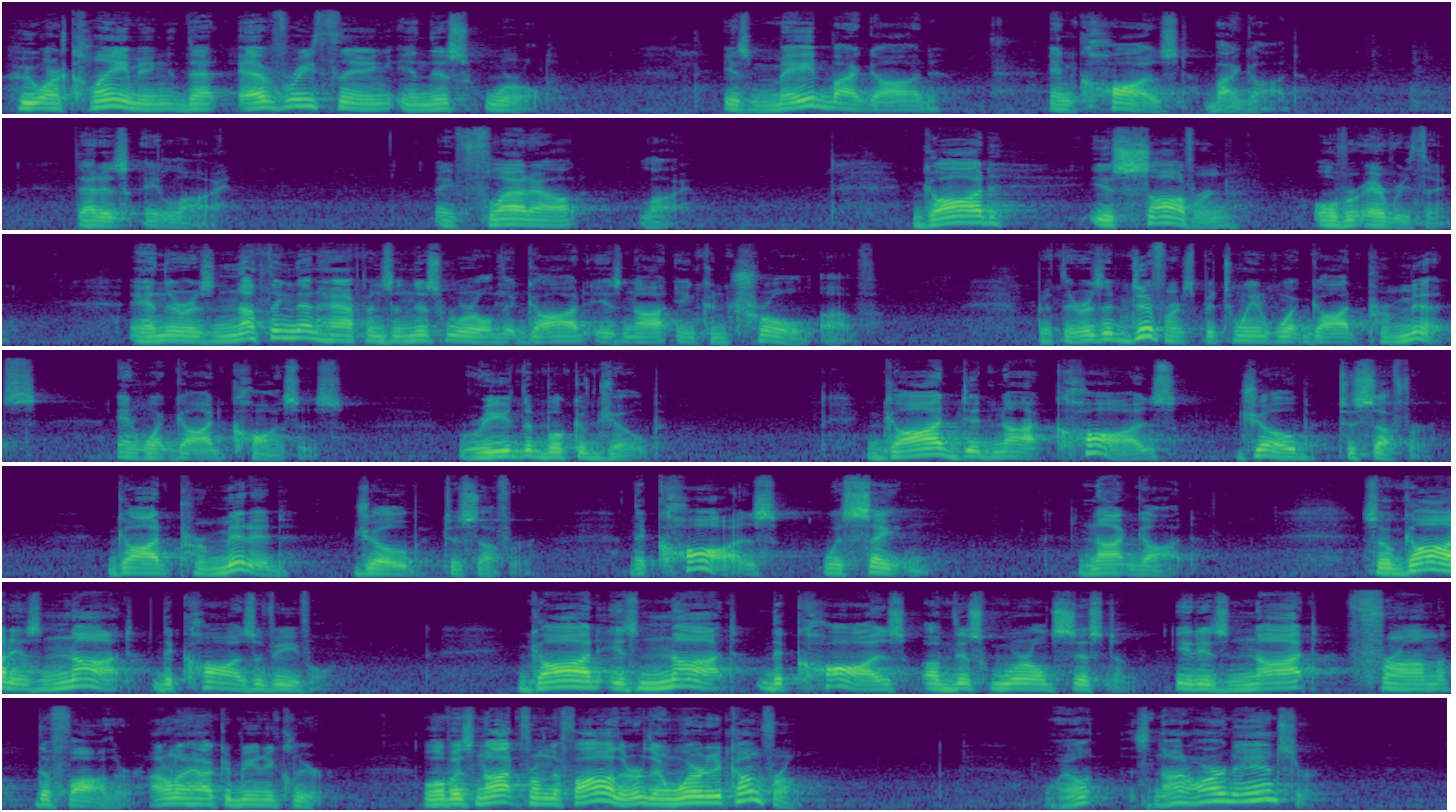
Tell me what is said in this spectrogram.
who are claiming that everything in this world is made by God and caused by God. That is a lie a flat out lie. God is sovereign over everything. And there is nothing that happens in this world that God is not in control of. But there is a difference between what God permits and what God causes. Read the book of Job. God did not cause Job to suffer, God permitted Job to suffer. The cause was Satan, not God. So God is not the cause of evil. God is not the cause of this world system. It is not from the Father. I don't know how it could be any clearer. Well, if it's not from the Father, then where did it come from? Well, it's not hard to answer.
